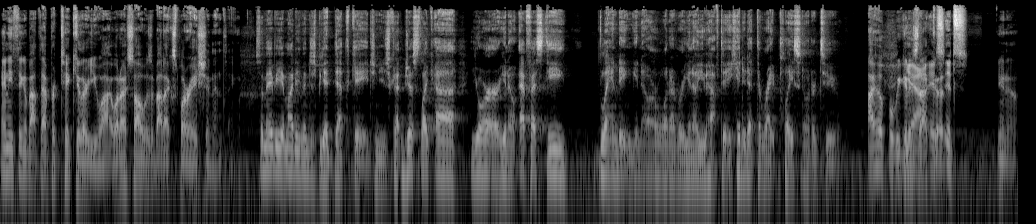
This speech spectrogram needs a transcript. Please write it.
anything about that particular UI. What I saw was about exploration and things. So maybe it might even just be a depth gauge, and you just got just like uh, your you know FSD landing, you know, or whatever. You know, you have to hit it at the right place in order to. I hope what we get is that it's good. it's you know,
